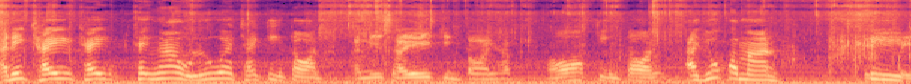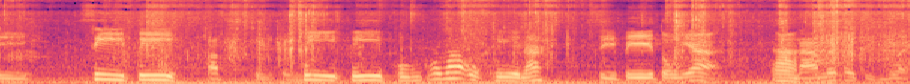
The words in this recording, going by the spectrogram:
อันนี้ใช้ใช้ใช้เง่าหรือว่าใช้กิ่งตอน อันนี้ใช้กิ่งตอนครับอ๋อ กิ่งตอน อายุประมาณสี่ปีสี่ปีครับสี่ปีสี่ปีผมก็ว่าโอเคนะ สี่ปีตรงเนี้ยอ่า น้ำไม่ค่อยถึงด้วย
